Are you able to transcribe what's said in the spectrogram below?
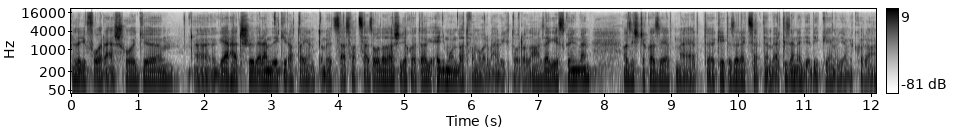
az egyik forrás, hogy Gerhard Schröder emlékiratai, nem tudom, 500-600 oldalas, gyakorlatilag egy mondat van Orbán Viktorról az egész könyvben. Az is csak azért, mert 2001. szeptember 11-én, ugye amikor a,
